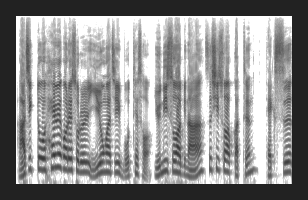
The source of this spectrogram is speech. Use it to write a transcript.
아직도 해외 거래소를 이용하지 못해서 유니스왑이나 스시스왑 같은 덱스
